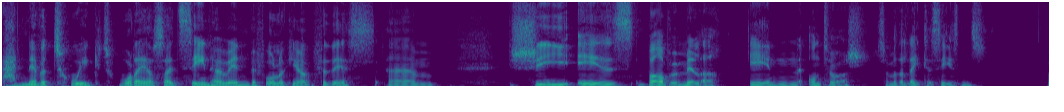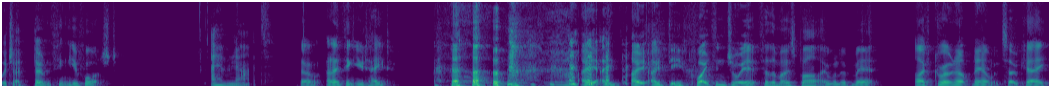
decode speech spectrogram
had never twigged what else I'd seen her in before looking up for this. Um, she is Barbara Miller in Entourage, some of the later seasons, which I don't think you've watched. I have not. No, and I think you'd hate. I, I, I, I did quite enjoy it for the most part, I will admit. I've grown up now, it's okay.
